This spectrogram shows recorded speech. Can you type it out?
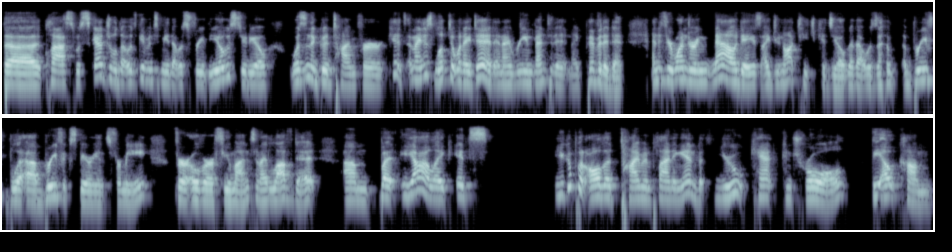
the class was scheduled that was given to me that was free at the yoga studio wasn't a good time for kids. And I just looked at what I did and I reinvented it and I pivoted it. And if you're wondering, nowadays I do not teach kids yoga. That was a, a brief a brief experience for me for over a few months, and I loved it. Um, but yeah, like it's you can put all the time and planning in, but you can't control the outcome.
